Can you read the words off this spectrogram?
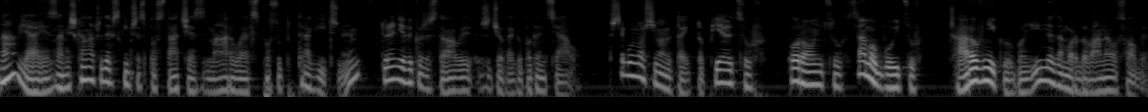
Nawia jest zamieszkana przede wszystkim przez postacie zmarłe w sposób tragiczny, które nie wykorzystały życiowego potencjału. W szczególności mamy tutaj topielców, porońców, samobójców, czarowników bądź inne zamordowane osoby.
